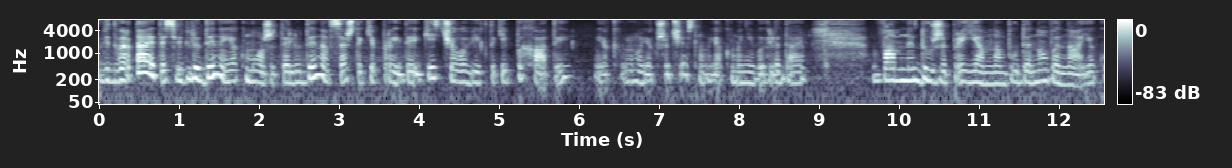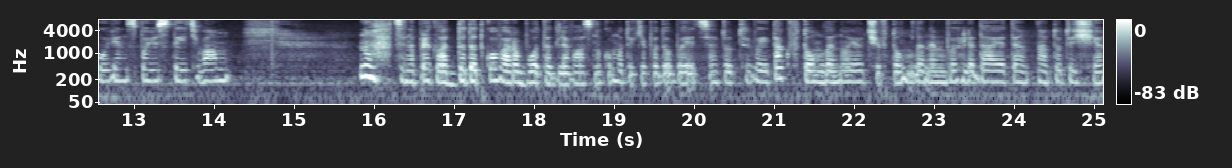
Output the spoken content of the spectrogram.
відвертаєтесь від людини, як можете. Людина все ж таки прийде. Якийсь чоловік такий пихатий, як, ну, якщо чесно, як мені виглядає. Вам не дуже приємна буде новина, яку він сповістить вам. Ну, це, наприклад, додаткова робота для вас. Ну, кому таке подобається? Тут ви і так втомленою чи втомленим виглядаєте, а тут іще.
